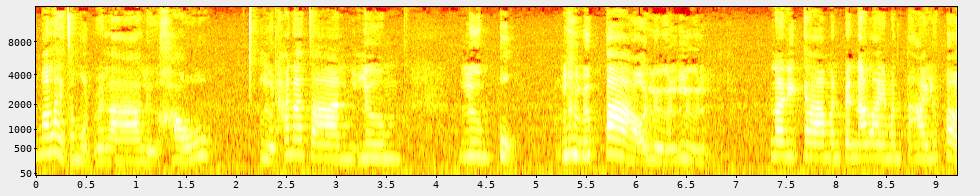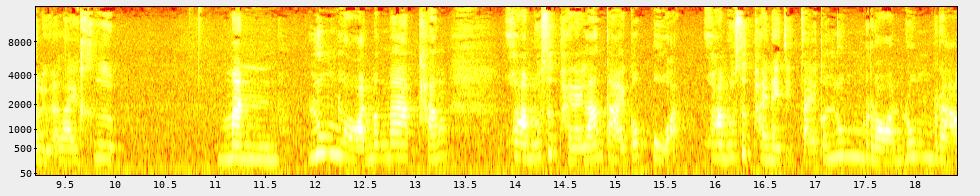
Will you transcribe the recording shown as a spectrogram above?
เมื่อไหร่จะหมดเวลาหรือเขาหรือท่านอาจารย์ลืมลืมปลุกหรือเปล่าหรือหรือ นาฬิกามันเป็นอะไรมันตายหรือเปล่าหรืออะไรคือ มันรุ่มร้อนมากๆ ทั้งความรู้สึกภายในร่างกายก็ปวด ความรู้สึกภายในจิตใจก็รุ่มร้อนรุ่มเร้า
